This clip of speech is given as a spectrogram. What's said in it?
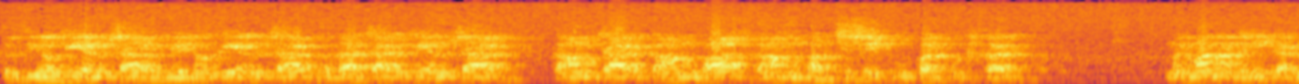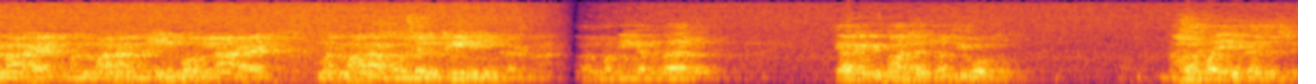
कृतियों के अनुसार वेदों के अनुसार सदाचार के अनुसार कामचार कामवाद काम भक्ष से ऊपर उठकर मनमाना नहीं करना है मनमाना नहीं बोलना है मनमाना भोजन भी नहीं करना है ધર્મની અંદર ક્યારે વિભાજન નથી હોતું ધર્મ એક જ છે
